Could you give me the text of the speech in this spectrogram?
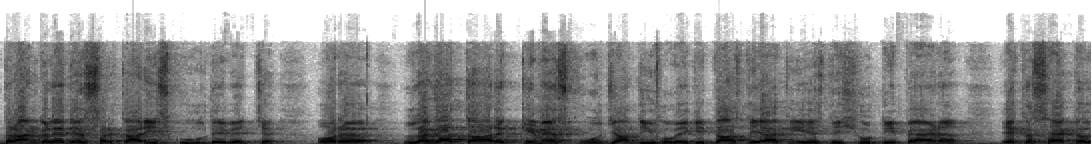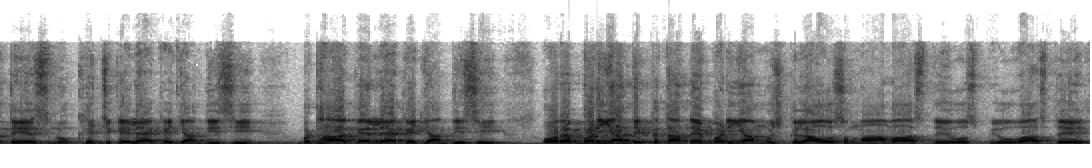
ਦਰਾਂਗਲੇ ਦੇ ਸਰਕਾਰੀ ਸਕੂਲ ਦੇ ਵਿੱਚ। ਔਰ ਲਗਾਤਾਰ ਕਿਵੇਂ ਸਕੂਲ ਜਾਂਦੀ ਹੋਵੇਗੀ ਦੱਸਦੇ ਆ ਕਿ ਇਸ ਦੀ ਛੋਟੀ ਭੈਣ ਇੱਕ ਸਾਈਕਲ ਤੇ ਇਸ ਨੂੰ ਖਿੱਚ ਕੇ ਲੈ ਕੇ ਜਾਂਦੀ ਸੀ, ਬਿਠਾ ਕੇ ਲੈ ਕੇ ਜਾਂਦੀ ਸੀ। ਔਰ ਬੜੀਆਂ ਦਿੱਕਤਾਂ ਤੇ ਬੜੀਆਂ ਮੁਸ਼ਕਲਾਂ ਉਸ ਮਾਂ ਵਾਸਤੇ, ਉਸ ਪਿਓ ਵਾਸਤੇ।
